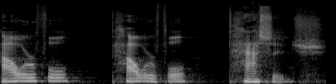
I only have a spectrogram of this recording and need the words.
Powerful, powerful passage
